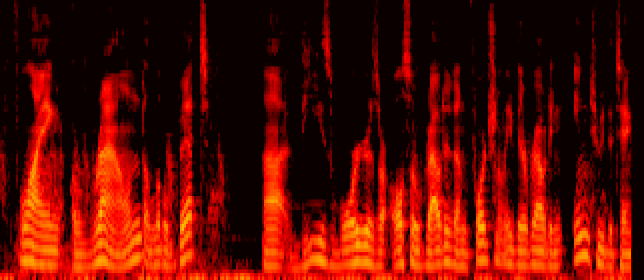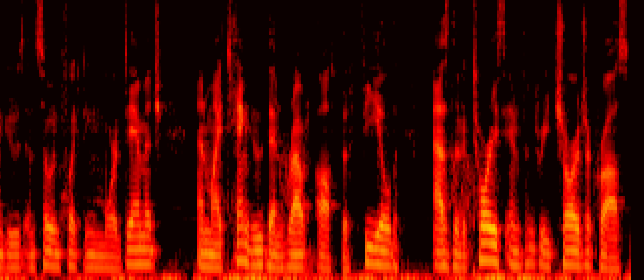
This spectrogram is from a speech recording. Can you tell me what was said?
flying around a little bit. Uh, these warriors are also routed. Unfortunately, they're routing into the Tengus and so inflicting more damage, and my Tengu then rout off the field as the victorious infantry charge across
